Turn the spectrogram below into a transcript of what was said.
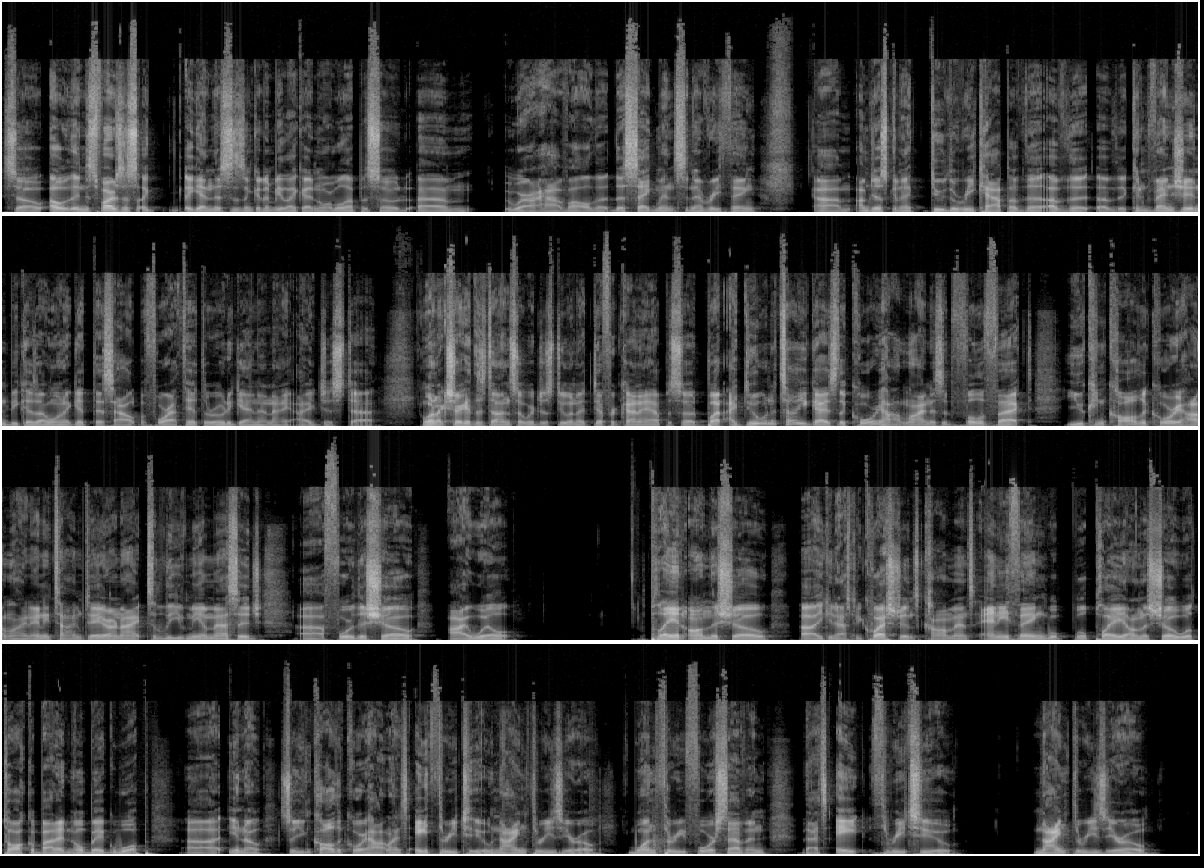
So, oh, and as far as this, again, this isn't going to be like a normal episode um, where I have all the the segments and everything. Um, I'm just gonna do the recap of the of the of the convention because I want to get this out before I have to hit the road again, and I I just uh, want to make sure I get this done. So we're just doing a different kind of episode. But I do want to tell you guys the Corey Hotline is in full effect. You can call the Corey Hotline anytime, day or night, to leave me a message uh, for the show. I will play it on the show. Uh, you can ask me questions, comments, anything. We'll, we'll play on the show. We'll talk about it. No big whoop. Uh, you know, so you can call the Corey hotline. It's 832 930 1347. That's 832 930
